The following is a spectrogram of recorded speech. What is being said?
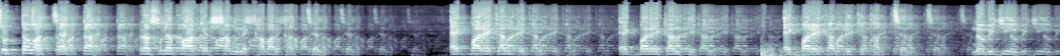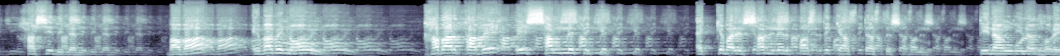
ছোট্ট বাচ্চা একটা, রাসূলের পাকের সামনে খাবার খাচ্ছেন। একবার এখান থেকে, একবার এখান থেকে, একবার এখান থেকে খাচ্ছেন। নবীজি হাসি দিলেন। বাবা, এভাবে নয়। খাবার খাবে এই সামনে থেকে। একেবারে সামনের পাশ থেকে আস্তে আস্তে সামান্য। তিন আঙ্গুলে ধরে।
